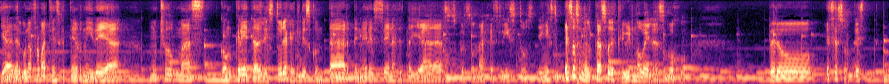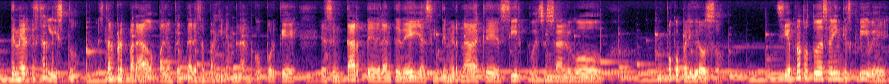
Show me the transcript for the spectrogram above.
ya de alguna forma tienes que tener una idea mucho más concreta de la historia que quieres contar, tener escenas detalladas, sus personajes listos. En esto, eso es en el caso de escribir novelas, ojo. Pero es eso, es tener, estar listo, estar preparado para enfrentar esa página en blanco, porque el sentarte delante de ella sin tener nada que decir, pues es algo un poco peligroso. Si de pronto tú eres alguien que escribe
